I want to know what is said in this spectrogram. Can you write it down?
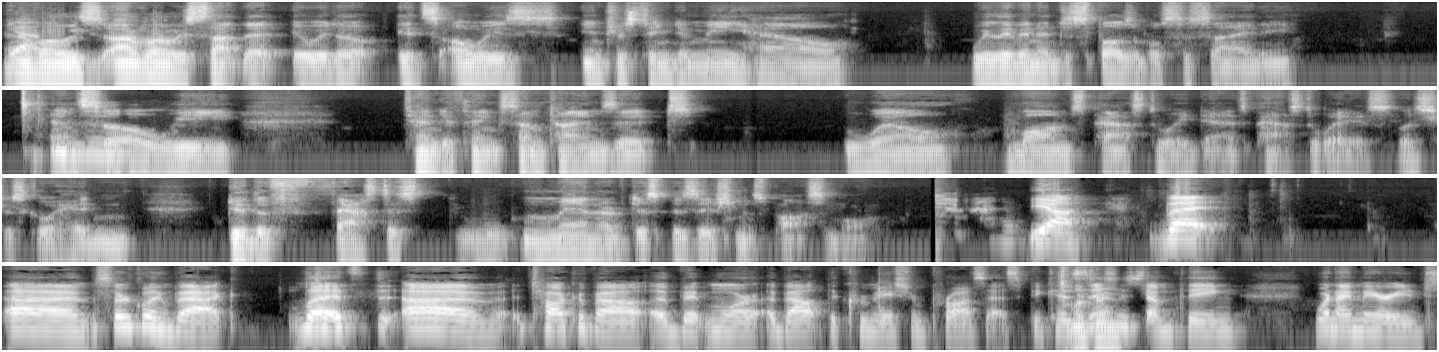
Yeah. I've always I've always thought that it would. It's always interesting to me how we live in a disposable society, and Mhm. so we tend to think sometimes that well, mom's passed away, dad's passed away, so let's just go ahead and do the fastest manner of disposition as possible. Yeah. But um, circling back, let's um, talk about a bit more about the cremation process because this is something when I married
